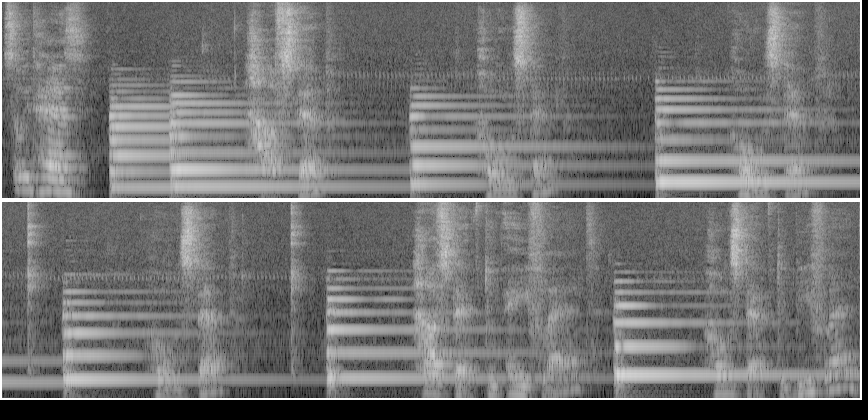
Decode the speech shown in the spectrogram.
So it has step, whole step, whole step, whole step, half step to A flat, whole step to B flat,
